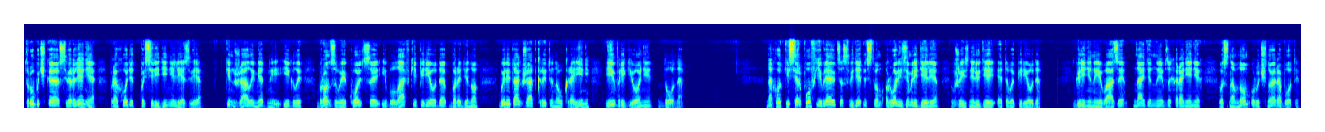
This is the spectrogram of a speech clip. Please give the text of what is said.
Трубочка сверления проходит посередине лезвия. Кинжалы, медные иглы, бронзовые кольца и булавки периода Бородино были также открыты на Украине и в регионе Дона. Находки серпов являются свидетельством роли земледелия в жизни людей этого периода. Глиняные вазы, найденные в захоронениях, в основном ручной работы.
